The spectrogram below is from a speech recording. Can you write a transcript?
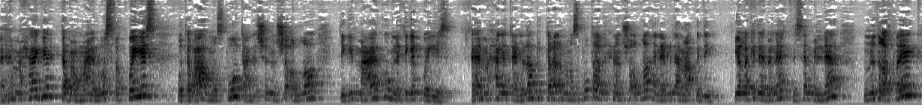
أهم حاجة تابعوا معايا الوصفة كويس وتابعوها مظبوط علشان إن شاء الله تجيب معاكم نتيجة كويسة. أهم حاجة تعملوها بالطريقة المظبوطة اللي إحنا إن شاء الله هنعملها معاكم دي. يلا كده يا بنات نسمي الله ونضغط like.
